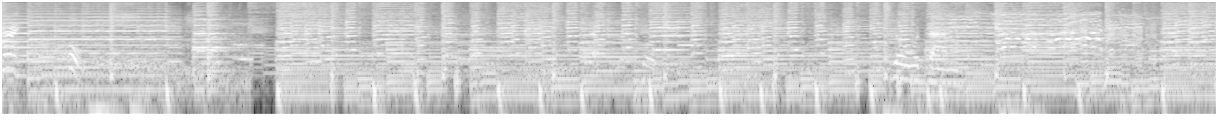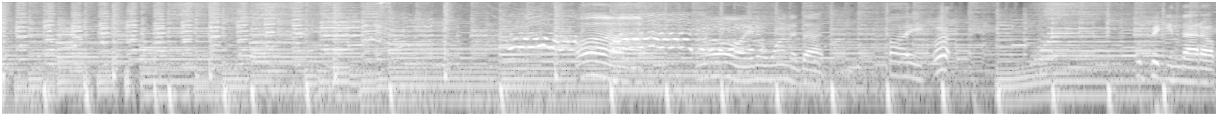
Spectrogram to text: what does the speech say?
Alright, cool. Let's go with Thanos. Picking that up.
